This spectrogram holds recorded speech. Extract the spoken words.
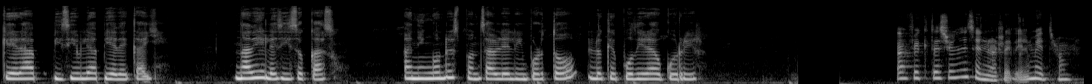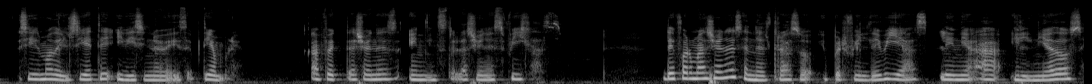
que era visible a pie de calle. Nadie les hizo caso. A ningún responsable le importó lo que pudiera ocurrir. Afectaciones en la red del metro. Sismo del 7 y 19 de septiembre. Afectaciones en instalaciones fijas. Deformaciones en el trazo y perfil de vías, línea A y línea 12.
